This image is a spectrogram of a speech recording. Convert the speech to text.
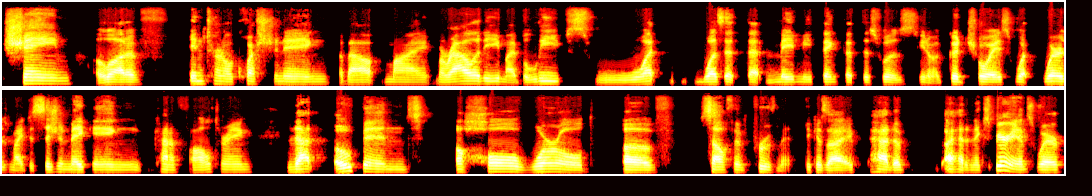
shame, a lot of internal questioning about my morality, my beliefs. What was it that made me think that this was you know a good choice? What where is my decision making kind of faltering? That opened a whole world of self improvement because I had a I had an experience where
